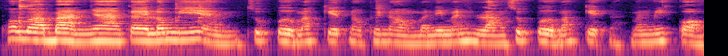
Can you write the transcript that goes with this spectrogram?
เพราะว่าบ้านยาใกล้แล้วมีแอมซูเปอร์มาร์เก็ตเนาะพี่น้องวันนี้มันหลังซูเปอร์มาร์เก็ตนะมันมีกล่อง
